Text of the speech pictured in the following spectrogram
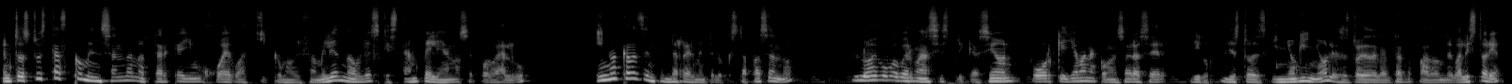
Entonces tú estás comenzando a notar que hay un juego aquí como de familias nobles que están peleándose por algo y no acabas de entender realmente lo que está pasando. Luego va a haber más explicación porque ya van a comenzar a hacer, digo, y esto es guiño guiño, les estoy adelantando para dónde va la historia,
